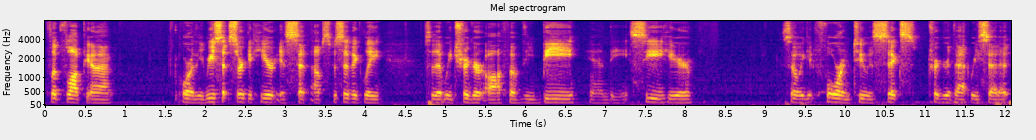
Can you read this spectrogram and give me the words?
Flip-flop uh, or the reset circuit here is set up specifically so that we trigger off of the B and the C here. So we get 4 and 2 is 6, trigger that, reset it.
